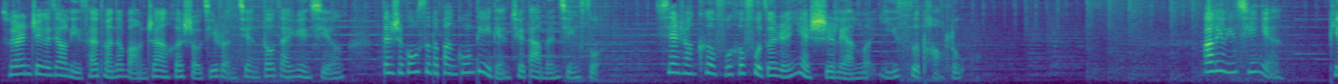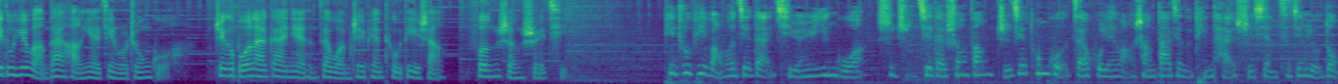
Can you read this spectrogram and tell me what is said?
虽然这个叫理财团的网站和手机软件都在运行，但是公司的办公地点却大门紧锁。线上客服和负责人也失联了，疑似跑路。二零零七年，P2P 网贷行业进入中国，这个舶来概念在我们这片土地上风生水起。P2P 网络借贷起源于英国，是指借贷双方直接通过在互联网上搭建的平台实现资金流动，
